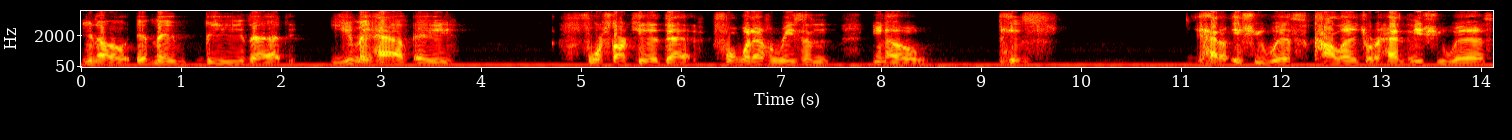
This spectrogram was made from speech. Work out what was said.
You know, it may be that you may have a four star kid that, for whatever reason, you know, his had an issue with college or had an issue with,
